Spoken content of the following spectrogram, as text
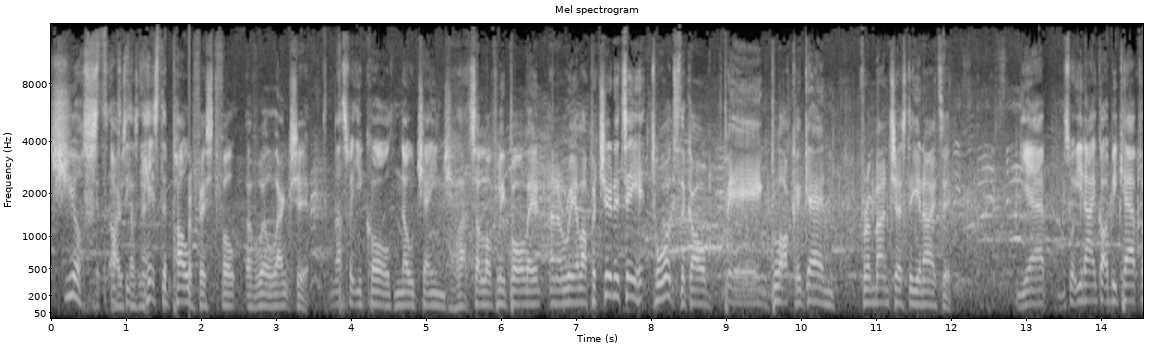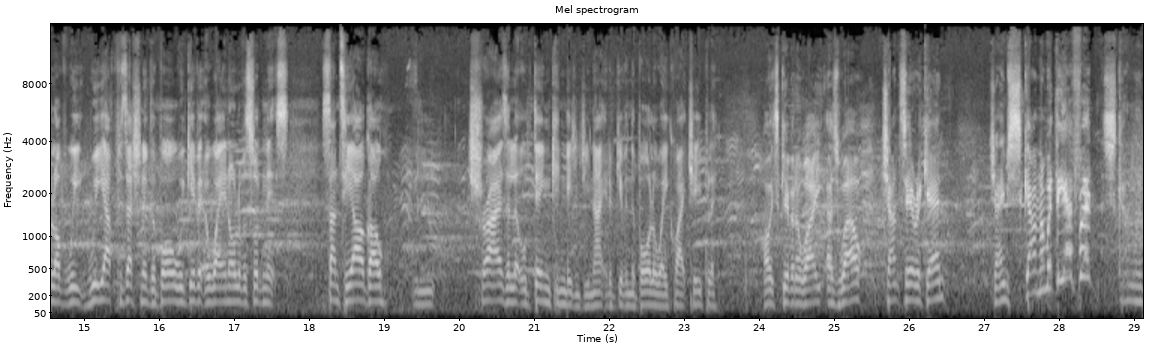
just the post, the, hits the pole. A fistful of Will Lankshear. That's what you call no change. Oh, that's a lovely ball in and a real opportunity. Hit towards the goal. Big block again from Manchester United. Yeah, it's what United got to be careful of. We we have possession of the ball, we give it away, and all of a sudden it's Santiago who tries a little dink, and United have given the ball away quite cheaply. Oh, it's given away as well. Chance here again. James Scanlon with the effort. Scanlon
